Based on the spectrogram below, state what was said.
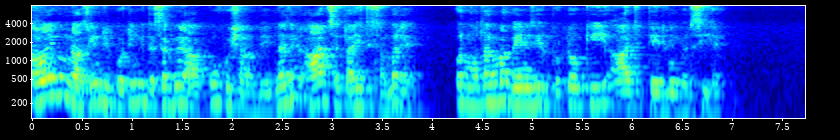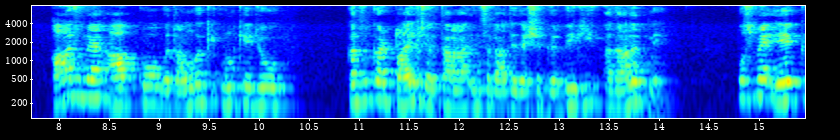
अल्लाम नाजीन रिपोर्टिंग की दसत में आपको खुश आमदीद। नाजीन आज सत्ताईस दिसंबर है और मोहतरमा बेनज़ीर भुट्टो की आज तेरहवीं बरसी है। आज मैं आपको बताऊँगा कि उनके जो कत्ल का ट्रायल चलता रहा इंसदाद दहशत गर्दी की अदालत में, उसमें एक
